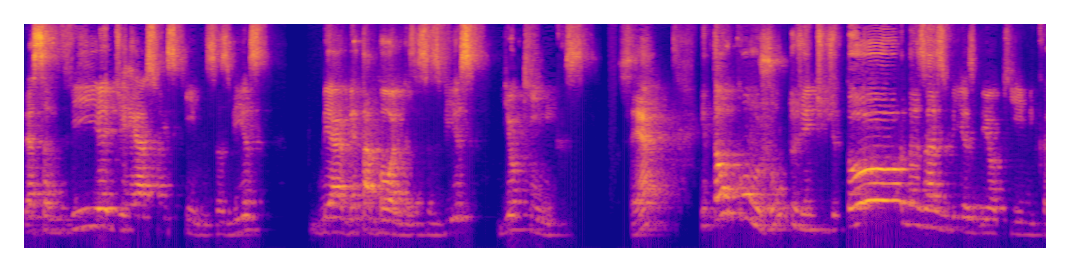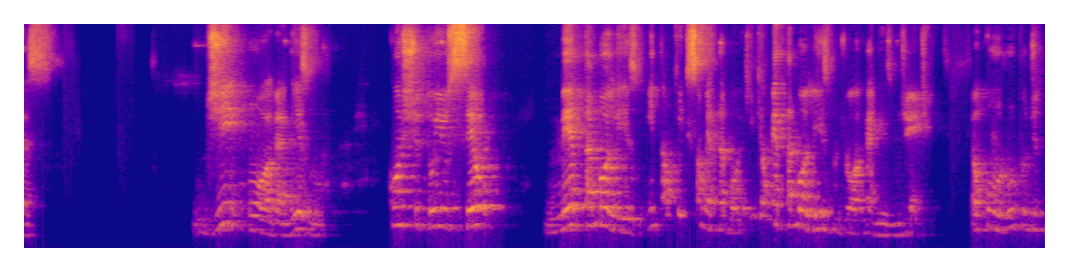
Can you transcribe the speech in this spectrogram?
dessa via de reações químicas, essas vias metabólicas, essas vias bioquímicas, certo? Então, o conjunto, gente, de todas as vias bioquímicas de um organismo constitui o seu metabolismo. Então, o que, que são metabolismos? O que, que é o metabolismo de um organismo, gente? É o conjunto de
